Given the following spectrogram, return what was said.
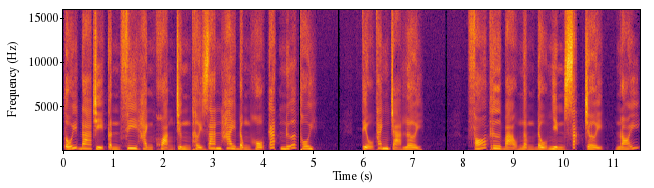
tối đa chỉ cần phi hành khoảng chừng thời gian hai đồng hồ cát nữa thôi. Tiểu Thanh trả lời. Phó Thư Bảo ngẩng đầu nhìn sắc trời, nói.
